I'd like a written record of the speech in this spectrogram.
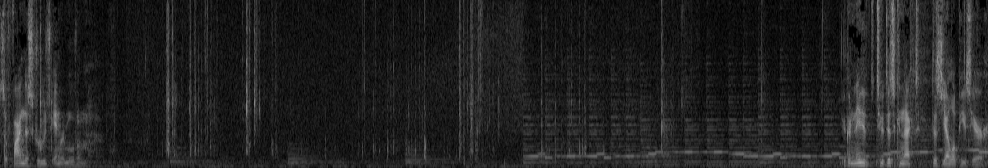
So find the screws and remove them. You're going to need to disconnect this yellow piece here.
